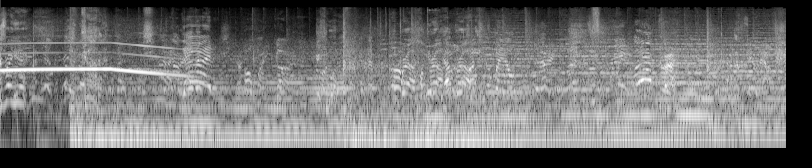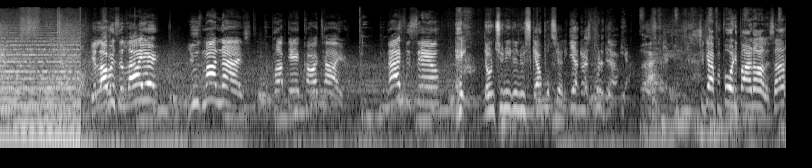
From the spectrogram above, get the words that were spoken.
She's right here. Oh my god. Help her out, help her out, help her out. Your lover's a liar? Use my knives to pop their car tire. Knives for sale. Hey, don't you need a new scalpel? Yeah, let's put it down. Yeah. What you got for $45, huh?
